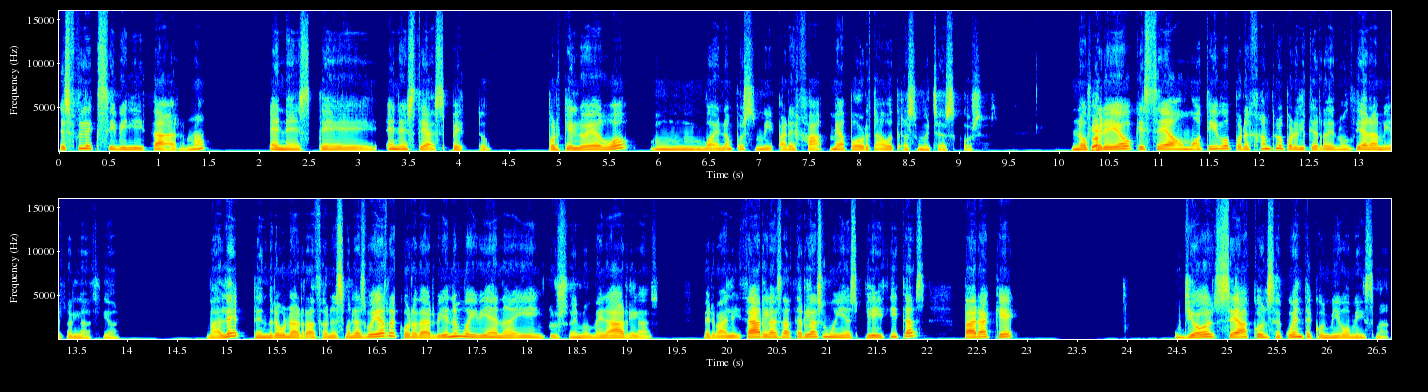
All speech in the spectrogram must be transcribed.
es flexibilizar, ¿no? En este, en este aspecto. Porque luego, mm, bueno, pues mi pareja me aporta otras muchas cosas. No creo que sea un motivo, por ejemplo, por el que renunciar a mi relación. ¿Vale? Tendré unas razones. Me las voy a recordar. Viene muy bien ahí incluso enumerarlas, verbalizarlas, hacerlas muy explícitas para que yo sea consecuente conmigo misma.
